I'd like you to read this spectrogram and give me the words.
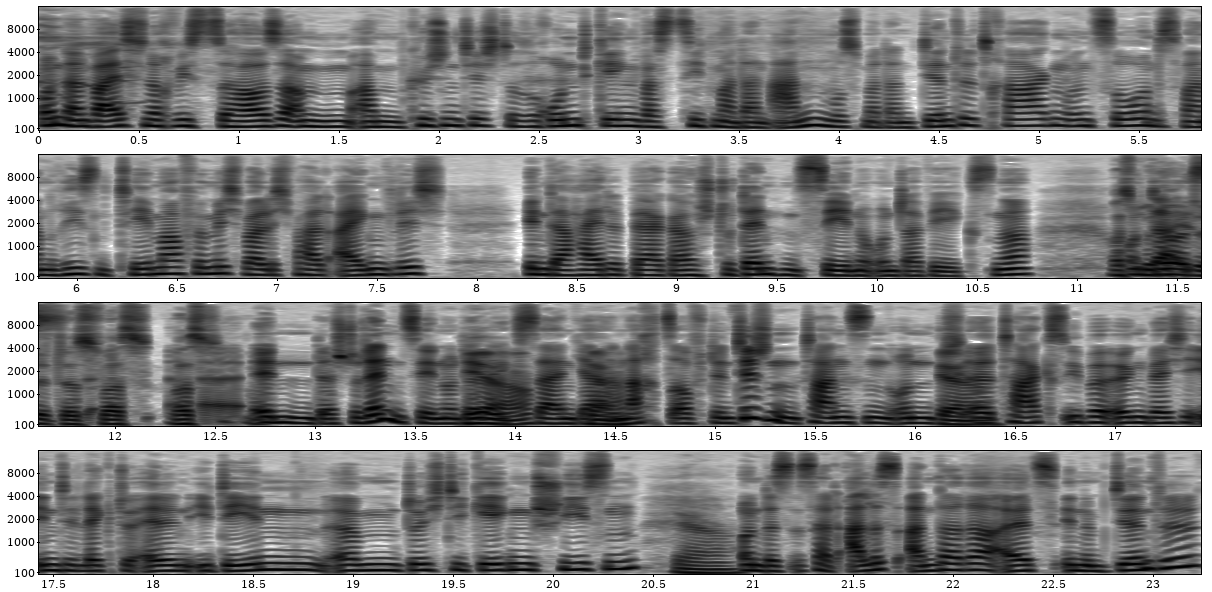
Und dann weiß ich noch, wie es zu Hause am, am Küchentisch so rund ging. Was zieht man dann an? Muss man dann Dirndl tragen und so? Und das war ein Riesenthema für mich, weil ich war halt eigentlich in der Heidelberger Studentenszene unterwegs. Ne? Was und da bedeutet ist, das? Was, was, äh, In der Studentenszene unterwegs Ja, sein, ja, ja. nachts auf den Tischen tanzen und Ja. äh, tagsüber irgendwelche intellektuellen Ideen ähm, durch die Gegend schießen. Und das ist halt alles andere als in einem Dirndl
